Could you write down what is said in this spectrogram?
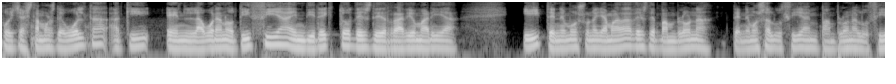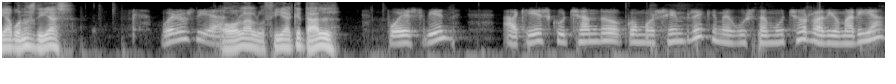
Pues ya estamos de vuelta aquí en La Buena Noticia, en directo desde Radio María. Y tenemos una llamada desde Pamplona. Tenemos a Lucía en Pamplona. Lucía, buenos días. Buenos días. Hola, Lucía, ¿qué tal? Pues bien, aquí escuchando como siempre, que me gusta mucho Radio María.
